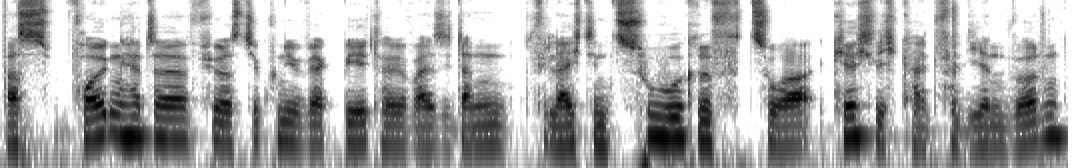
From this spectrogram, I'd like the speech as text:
was Folgen hätte für das Diakoniewerk Bethel, weil sie dann vielleicht den Zugriff zur Kirchlichkeit verlieren würden.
